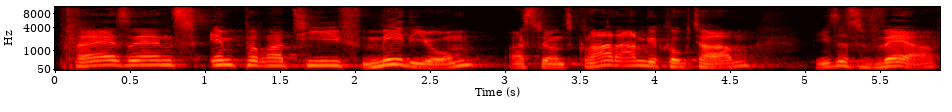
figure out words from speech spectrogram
Präsens, Imperativ, Medium, was wir uns gerade angeguckt haben, dieses Verb,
